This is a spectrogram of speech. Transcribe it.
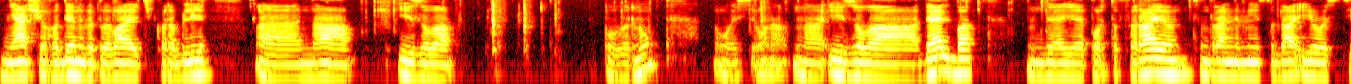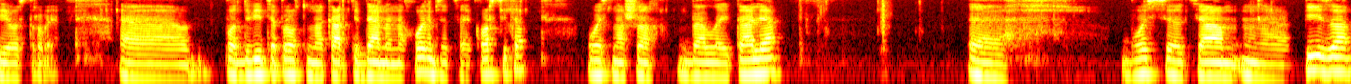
дня щогодини випливають кораблі е, на Ізола. Поверну. Ось вона на Ізола Дельба, де є Портоферрайо, центральне місто, да, і ось ці острови. Е, подивіться просто на карті, де ми знаходимося. Це Корсіка. Ось наша Белла Італія. Е, ось ця Піза,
